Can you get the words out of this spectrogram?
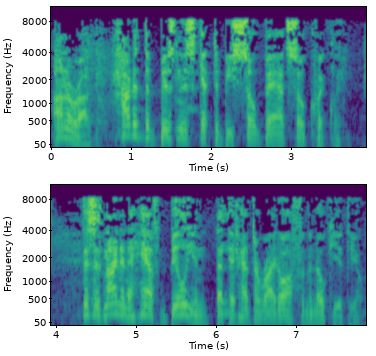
Anurag, how did the business get to be so bad so quickly? This is nine and a half billion that they've had to write off for the Nokia deal.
